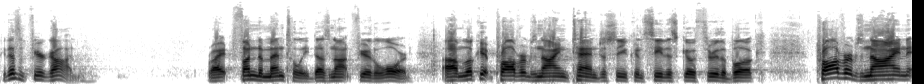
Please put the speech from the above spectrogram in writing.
He doesn't fear God, right? Fundamentally, does not fear the Lord. Um, look at Proverbs 9:10, just so you can see this go through the book. Proverbs 9,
